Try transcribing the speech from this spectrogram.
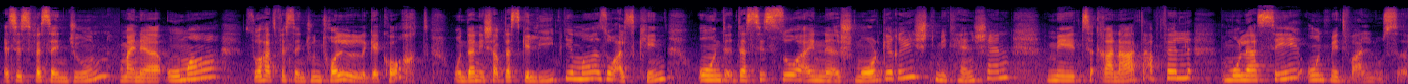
Es ist Fesenjun. Meine Oma, so hat Fesenjun toll gekocht. Und dann, ich habe das geliebt immer so als Kind. Und das ist so ein Schmorgericht mit Hähnchen, mit Granatapfel, Molasse und mit Walnüsse.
